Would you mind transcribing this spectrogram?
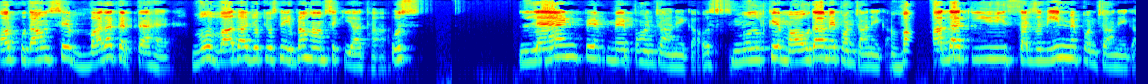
और खुदा उनसे वादा करता है, वो वादा जो कि उसने इब्राहिम से किया था, उस लैंड पे में पहुँचाने का, उस मुल्क के मौदा में पहुँचाने का। वादा की हुई सरजमीन में पहुँचाने का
